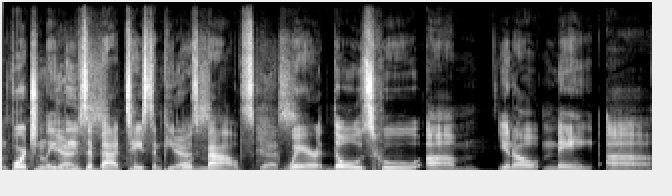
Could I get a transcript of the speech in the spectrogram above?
unfortunately, leaves a bad taste in people's Yes. mouths Yes. where those who um you know may uh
